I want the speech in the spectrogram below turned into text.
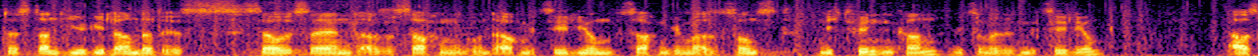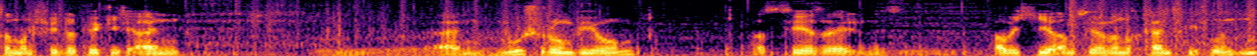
Das dann hier gelandet ist, Soul Sand, also Sachen und auch Mycelium, Sachen, die man also sonst nicht finden kann, wie zum Beispiel Mycelium. Außer man findet wirklich ein, ein Mushroom-Biom, was sehr selten ist. Habe ich hier am Server noch keins gefunden.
